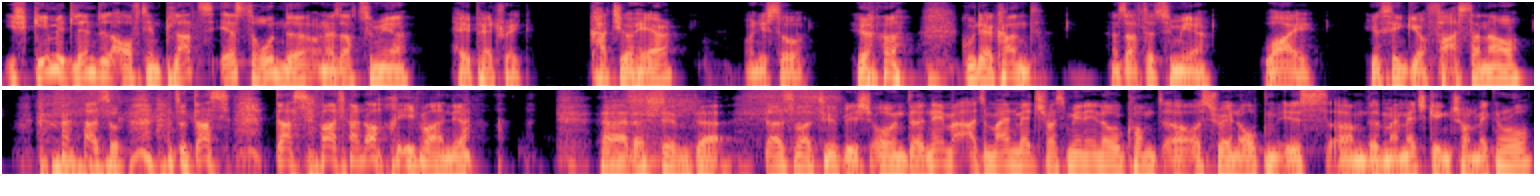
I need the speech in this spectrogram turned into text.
Ich gehe mit Lendl auf den Platz, erste Runde und er sagt zu mir, hey Patrick, cut your hair. Und ich so, ja, gut erkannt. Dann sagt er zu mir, why? You think you're faster now? also, also das, das war dann auch Iman, ja. Ja, das stimmt, ja. Das war typisch. Und äh, nee, also mein Match, was mir in Erinnerung kommt, äh, Australian Open, ist ähm, mein Match gegen John McEnroe.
